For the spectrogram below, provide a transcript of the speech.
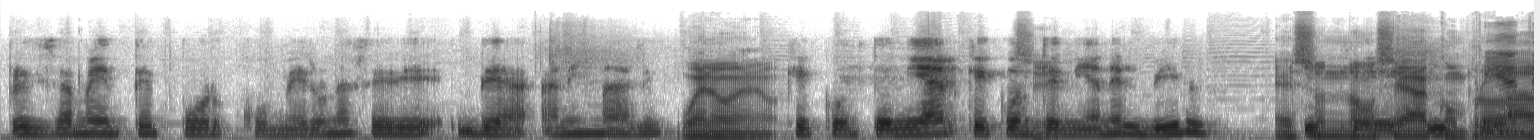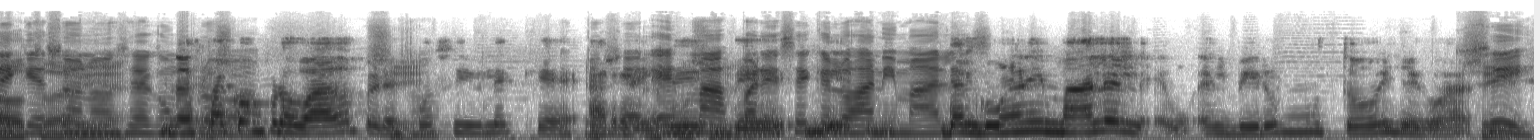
precisamente por comer una serie de animales Bueno, bueno, que contenían que contenían el virus. Eso no que- se ha que- comprobado Fíjate que eso todavía. no se ha No comprobado. está comprobado, pero Sí. es posible que a Es raíz Es de- más, de- parece que de- los animales- de algún animal el, el virus mutó y llegó a Sí,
